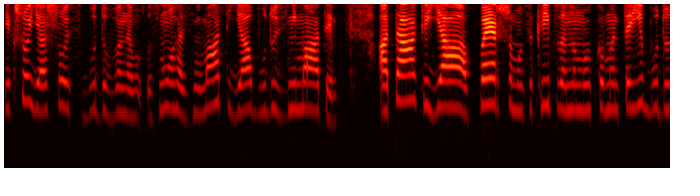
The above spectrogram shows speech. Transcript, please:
якщо я щось буду змога знімати, я буду знімати. А так я в першому закріпленому коментарі буду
